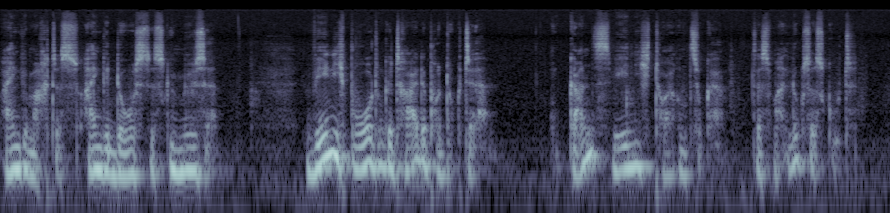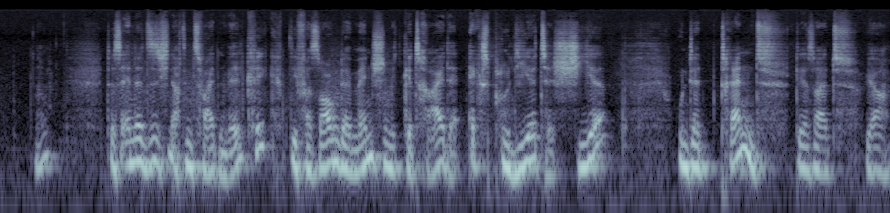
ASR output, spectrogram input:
eingemachtes, eingedostes Gemüse, wenig Brot und Getreideprodukte und ganz wenig teuren Zucker. Das war ein Luxusgut. Ne? Das änderte sich nach dem Zweiten Weltkrieg. Die Versorgung der Menschen mit Getreide explodierte schier. Und der Trend, der seit, ja,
